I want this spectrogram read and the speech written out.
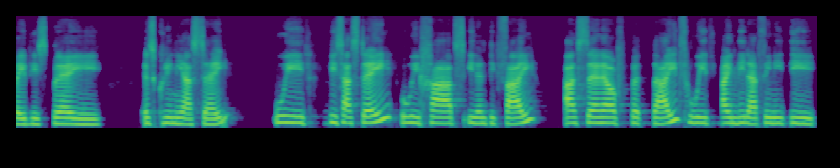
phage display screening assay. With this assay, we have identified a set of peptides with binding affinity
